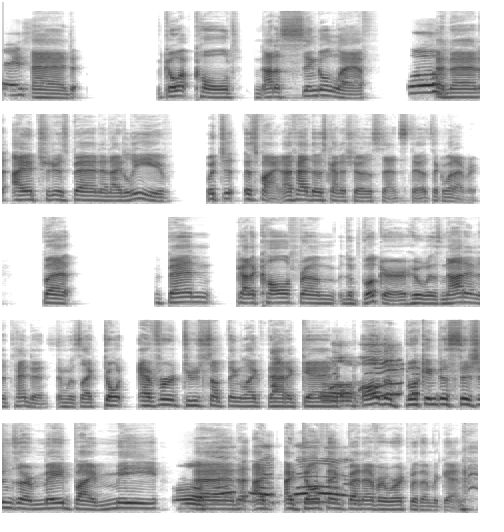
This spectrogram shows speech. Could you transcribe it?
Guys. and go up cold, not a single laugh. Oh, And then I introduce Ben and I leave, which is fine. I've had those kind of shows since too. It's like whatever. But Ben got a call from the booker who was not in attendance and was like, "Don't ever do something like that again. Oh. All the booking decisions are made by me." Oh, And Oh I, I don't think Ben ever worked with him again.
